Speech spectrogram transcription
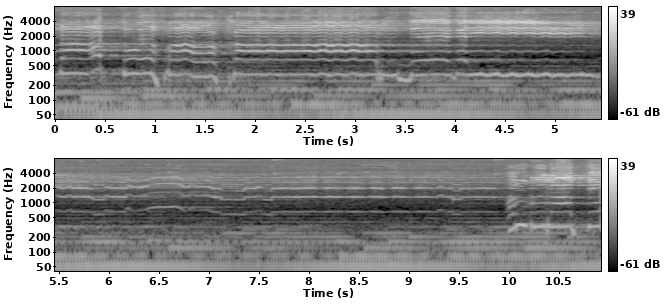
सारोफ़ा खारेई अंबु ते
